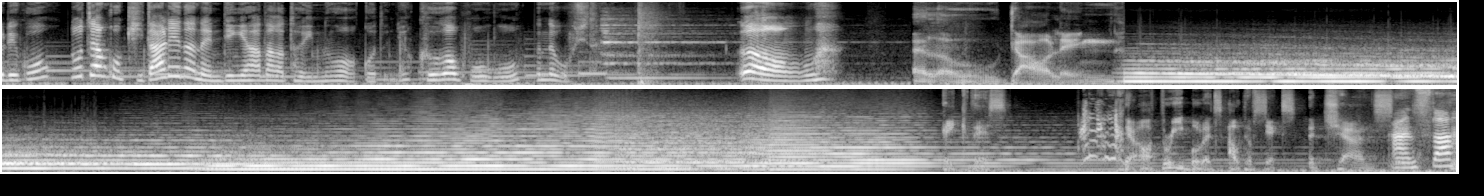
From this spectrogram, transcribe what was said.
그리고 쏘지 않고 기다리는 엔딩이 하나가 더 있는 것 같거든요. 그거 보고 끝내봅시다. 응. Hello, darling. Take this. There are three bullets out of six. The chance 안 is 쏴.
